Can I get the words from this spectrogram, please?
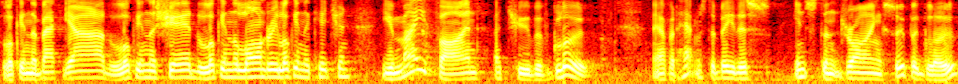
Look in the backyard, look in the shed, look in the laundry, look in the kitchen. You may find a tube of glue. Now, if it happens to be this instant drying super glue,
